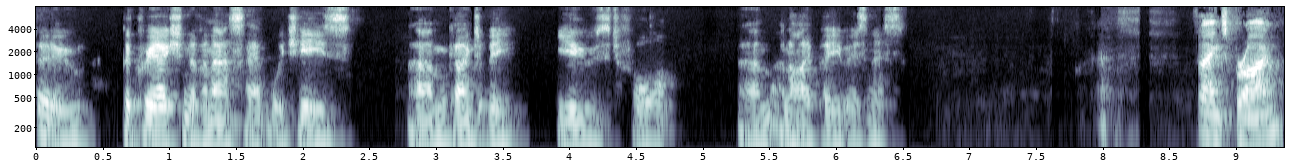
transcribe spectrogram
to the creation of an asset which is um, going to be used for um, an IP business. Thanks, Brian.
